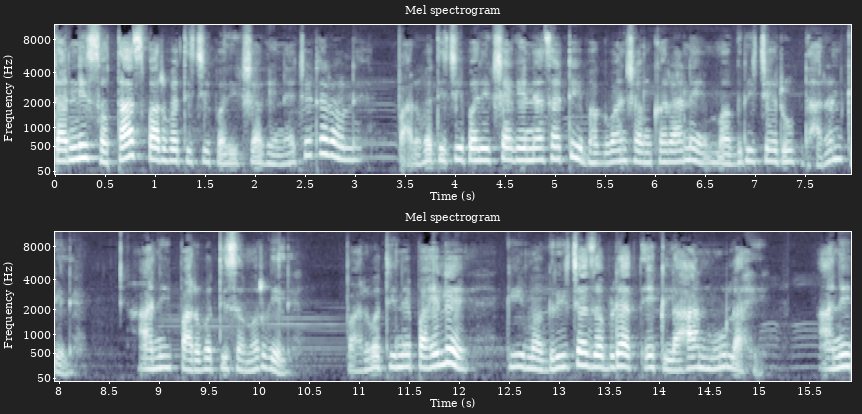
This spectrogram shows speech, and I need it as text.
त्यांनी स्वतःच पार्वतीची परीक्षा घेण्याचे ठरवले. पार्वतीची परीक्षा घेण्यासाठी भगवान शंकराने मगरीचे रूप धारण केले. आणि पार्वतीसमोर गेले. पार्वतीने पाहिले की मगरीच्या जबड्यात एक लहान मूल आहे आणि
